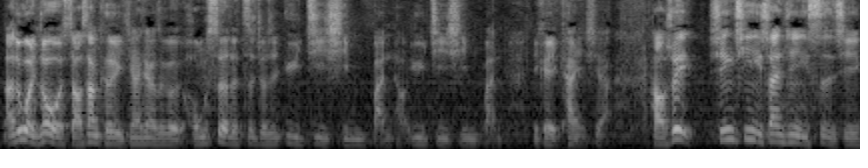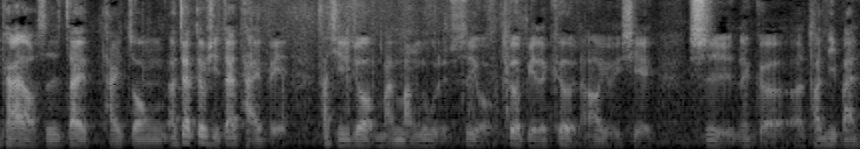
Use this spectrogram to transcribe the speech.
那如果你说我早上可以，像像这个红色的字就是预计新班哈，预计新班你可以看一下。好，所以星期三、星期四，其实凯凯老师在台中啊，在对不起，在台北，他其实就蛮忙碌的，就是有个别的课，然后有一些。是那个呃团体班，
